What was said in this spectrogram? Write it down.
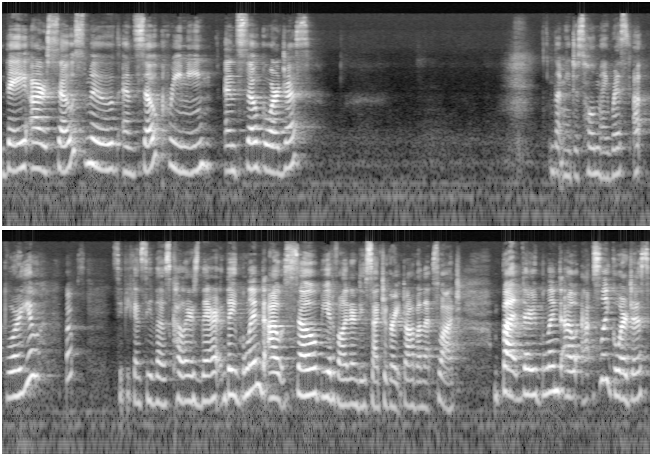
They are so smooth and so creamy and so gorgeous. Let me just hold my wrist up for you. Oops. See if you can see those colors there. They blend out so beautiful. I didn't do such a great job on that swatch, but they blend out absolutely gorgeous.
